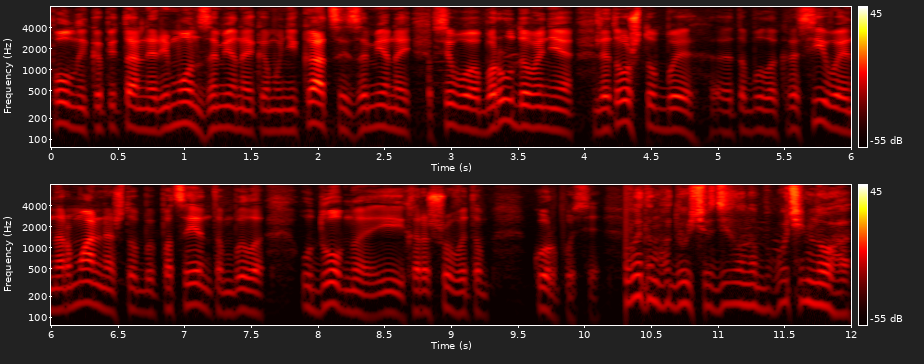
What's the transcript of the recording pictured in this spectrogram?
полный капитальный ремонт, заменой коммуникаций, заменой всего оборудования, для того, чтобы это было красиво и нормально, чтобы пациентам было удобно и хорошо в этом корпусе. В этом году еще сделано очень много.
